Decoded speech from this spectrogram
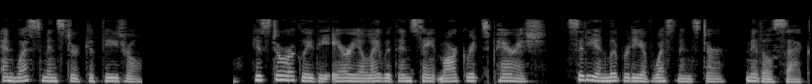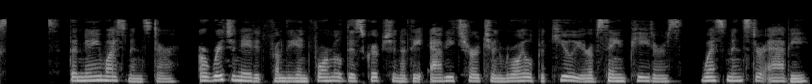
and Westminster Cathedral. Historically the area lay within St. Margaret's Parish, City and Liberty of Westminster, Middlesex. The name Westminster, originated from the informal description of the Abbey Church and Royal Peculiar of St. Peter's, Westminster Abbey,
